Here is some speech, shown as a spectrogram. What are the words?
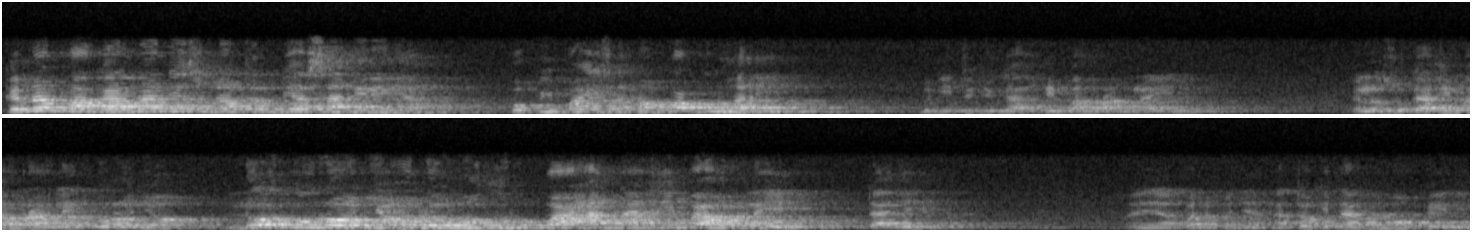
Kenapa? Karena dia sudah terbiasa dirinya kopi pahit selama 40 hari. Begitu juga riba orang lain. Kalau suka riba orang lain uronyo, lo uronyo lo mutumpah hana riba orang lain. Tajih. Eh, apa namanya? Atau kita ngomong ke ini,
